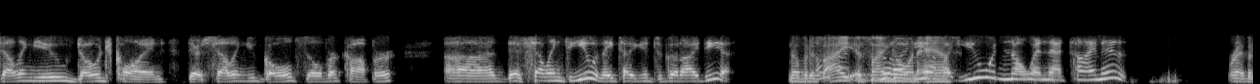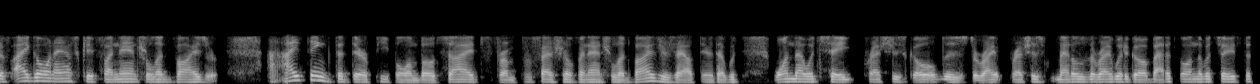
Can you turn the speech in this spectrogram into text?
selling you Dogecoin, they're selling you gold, silver, copper. Uh, they're selling to you, and they tell you it's a good idea. No, but if Sometimes I if I go idea, and ask, but you wouldn't know when that time is. Right, but if I go and ask a financial advisor, I think that there are people on both sides from professional financial advisors out there that would one that would say precious gold is the right precious metal is the right way to go about it. The one that would say it's the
